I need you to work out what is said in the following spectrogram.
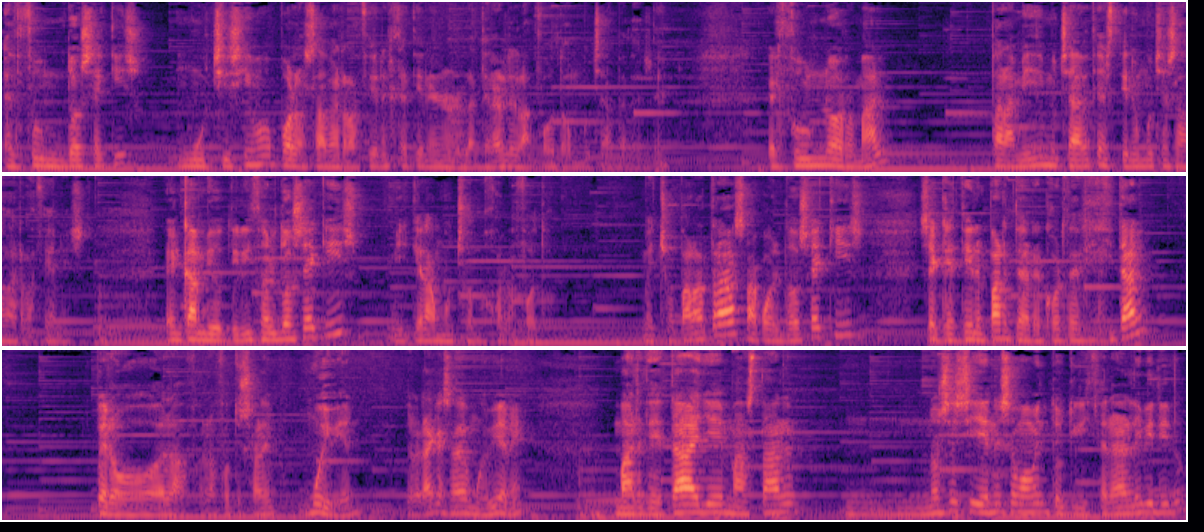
el zoom 2X muchísimo por las aberraciones que tienen en los laterales de la foto muchas veces. ¿eh? El zoom normal, para mí muchas veces tiene muchas aberraciones. En cambio, utilizo el 2X y queda mucho mejor la foto. Me echo para atrás, hago el 2X, sé que tiene parte de recorte digital, pero la, foto sale muy bien. De verdad que sale muy bien, ¿eh? Más detalle, más tal. Mm, no sé si en ese momento utilizará el híbrido,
